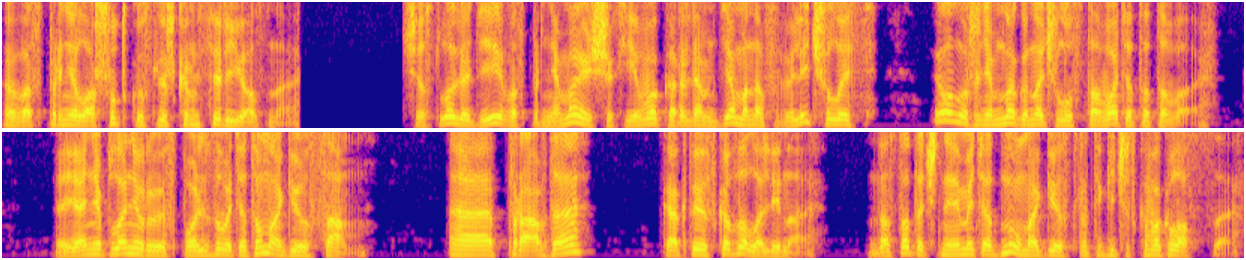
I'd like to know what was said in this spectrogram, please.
восприняла шутку слишком серьезно. Число людей, воспринимающих его королем демонов, увеличилось, и он уже немного начал уставать от этого. «Я не планирую использовать эту магию сам». «Э, правда?» «Как ты и сказала, Лина. Достаточно иметь одну магию стратегического класса.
